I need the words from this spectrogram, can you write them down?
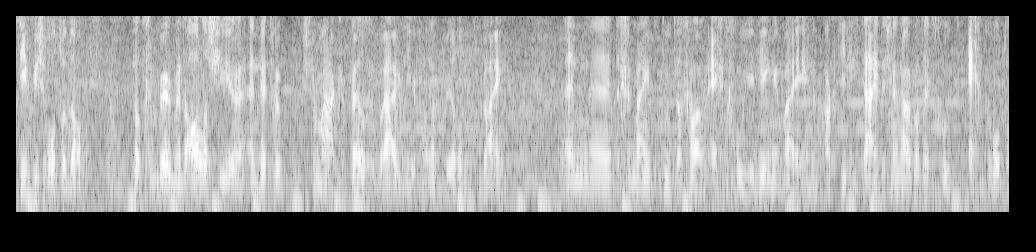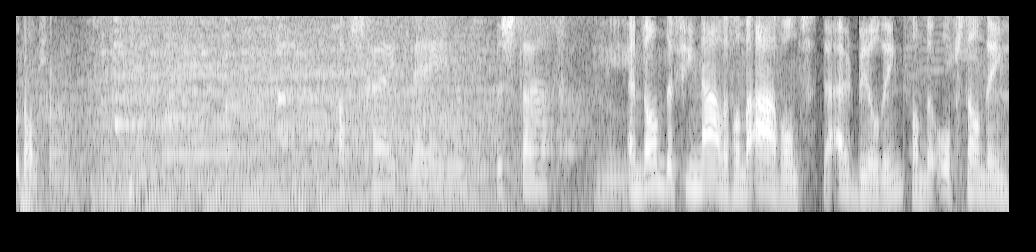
Typisch Rotterdams. Dat gebeurt met alles hier en de, ze maken veel gebruik hier van het Willemsplein. En eh, de gemeente doet daar gewoon echt goede dingen mee. En activiteiten zijn ook altijd goed. Echt Rotterdams gewoon. Afscheid nemen bestaat niet. En dan de finale van de avond, de uitbeelding van de opstanding.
